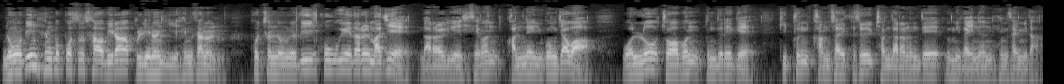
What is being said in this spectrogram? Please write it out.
농업인 행복버스 사업이라 불리는 이 행사는 포천농협이 호국의 달을 맞이해 나라를 위해 희생한 관내 유공자와 원로 조합원 분들에게 깊은 감사의 뜻을 전달하는 데 의미가 있는 행사입니다.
